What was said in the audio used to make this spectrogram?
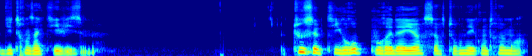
du transactivisme. Tout ce petit groupe pourrait d'ailleurs se retourner contre moi.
